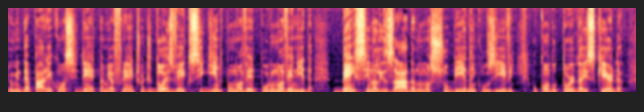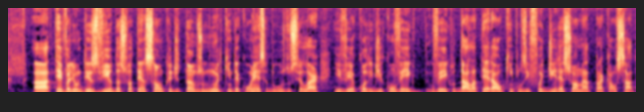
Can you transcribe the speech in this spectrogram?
eu me deparei com um acidente na minha frente, onde dois veículos seguindo por uma, por uma avenida bem sinalizada, numa subida, inclusive, o condutor da esquerda ah, teve ali um desvio da sua atenção, acreditamos muito que em decorrência do uso do celular e veio colidir com o veículo, o veículo da lateral, que inclusive foi direcionado para a calçada.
